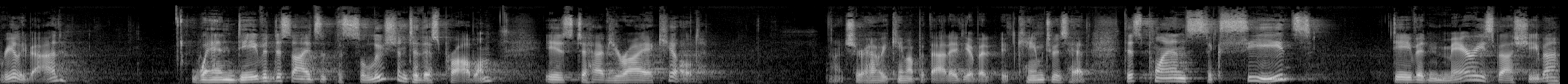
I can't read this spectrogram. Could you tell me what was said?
really bad when David decides that the solution to this problem is to have Uriah killed. Not sure how he came up with that idea, but it came to his head. This plan succeeds. David marries Bathsheba,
